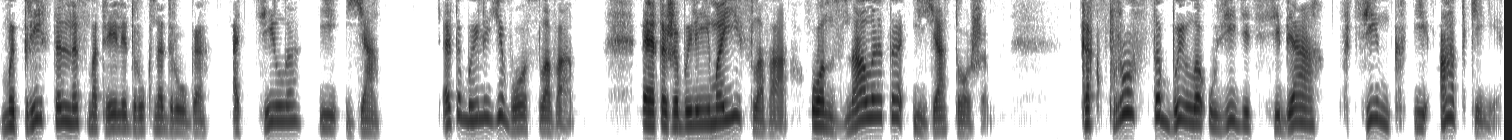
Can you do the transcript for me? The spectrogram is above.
Мы пристально смотрели друг на друга, Аттила и я. Это были его слова. Это же были и мои слова. Он знал это, и я тоже. Как просто было увидеть себя в Тинг и Аткине,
